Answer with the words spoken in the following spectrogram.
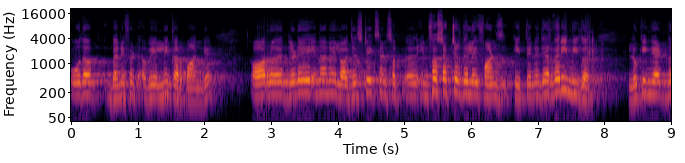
ਉਹਦਾ ਬੈਨੀਫਿਟ ਅਵੇਲ ਨਹੀਂ ਕਰ ਪਾਣਗੇ। ਔਰ ਜਿਹੜੇ ਇਹਨਾਂ ਨੇ ਲੌਜਿਸਟਿਕਸ ਐਂਡ ਇਨਫਰਾਸਟ੍ਰਕਚਰ ਦੇ ਲਈ ਫੰਡਸ ਕੀਤੇ ਨੇ they are very meagre looking at the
